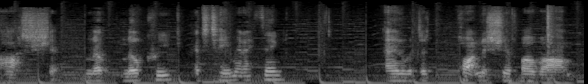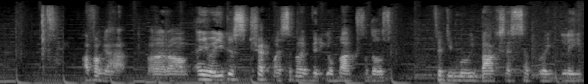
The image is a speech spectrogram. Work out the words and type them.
oh shit, Mill, Mill Creek Entertainment, I think. And with the partnership of, um, I forgot. But, um, anyway, you can check my separate video box for those 50 movie boxes separately.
